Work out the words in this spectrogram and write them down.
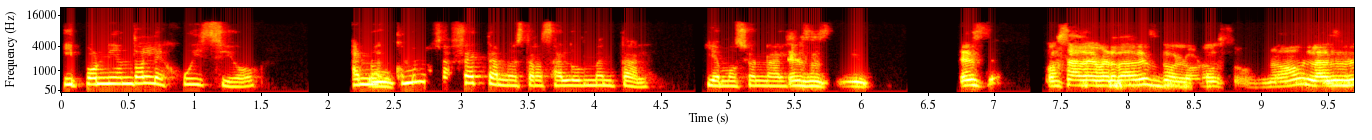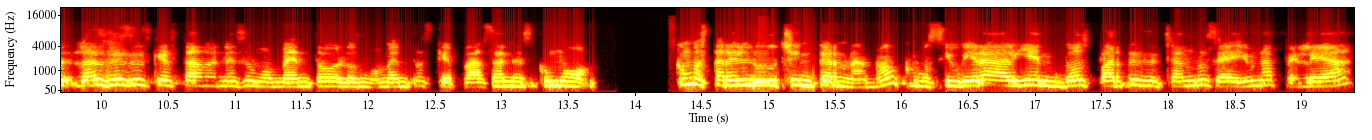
y poniéndole juicio? A ¿Cómo nos afecta nuestra salud mental y emocional? Es, es, o sea, de verdad es doloroso, ¿no? Las, las veces que he estado en ese momento, los momentos que pasan, es como como estar en lucha interna, ¿no? Como si hubiera alguien, dos partes echándose ahí una pelea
